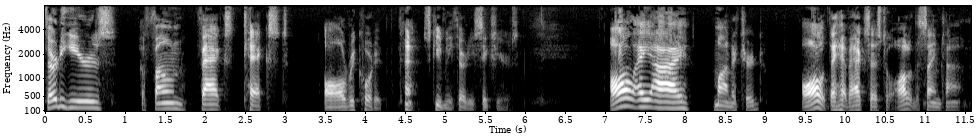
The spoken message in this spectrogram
30 years of phone, fax, text, all recorded. Excuse me, 36 years. All AI monitored, all they have access to all at the same time.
